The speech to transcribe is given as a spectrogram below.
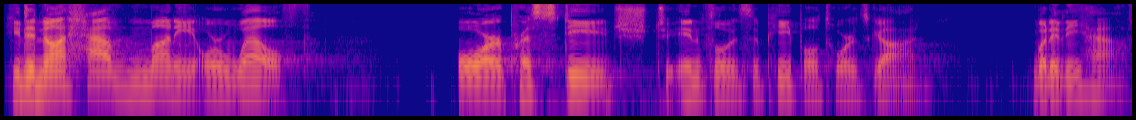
He did not have money or wealth or prestige to influence the people towards God. What did he have?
